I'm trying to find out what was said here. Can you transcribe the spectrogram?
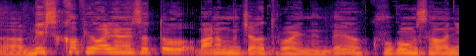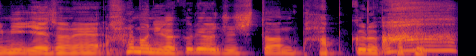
어, 믹스 커피 관련해서 또 많은 문자가 들어와 있는데요. 9045님이 예전에 할머니가 끓여주시던 밥그릇 커피. 아,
